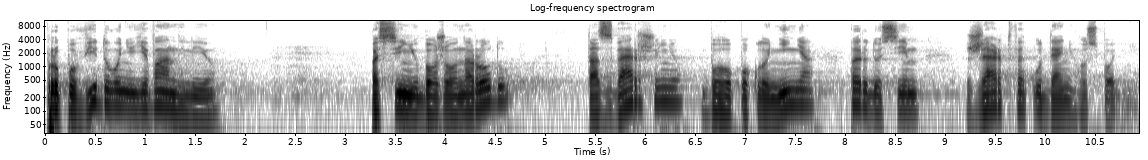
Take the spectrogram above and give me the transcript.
проповідуванню Євангелію, пасінню Божого народу та звершенню богопоклоніння, передусім жертви у День Господній.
